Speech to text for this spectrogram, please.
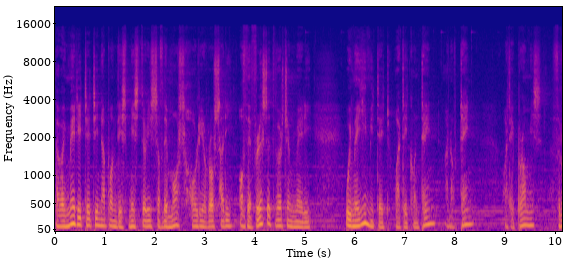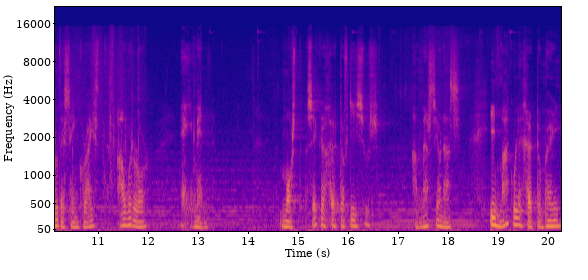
that by meditating upon these mysteries of the most holy rosary of the Blessed Virgin Mary, we may imitate what they contain and obtain what they promise through the same Christ our Lord. Amen. Most Sacred Heart of Jesus, have mercy on us. Immaculate Heart of Mary,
